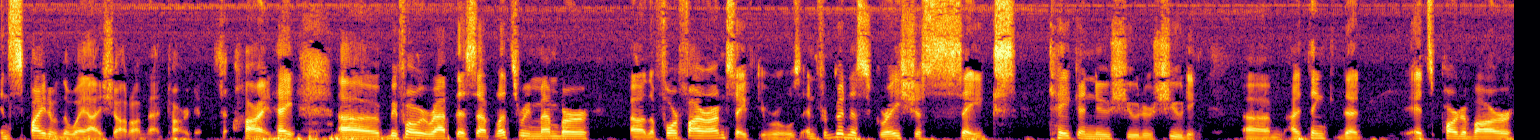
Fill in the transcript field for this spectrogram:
in spite of the way I shot on that target. All right, hey, uh, before we wrap this up, let's remember uh, the four firearm safety rules. And for goodness gracious sakes, take a new shooter shooting. Um, I think that it's part of our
